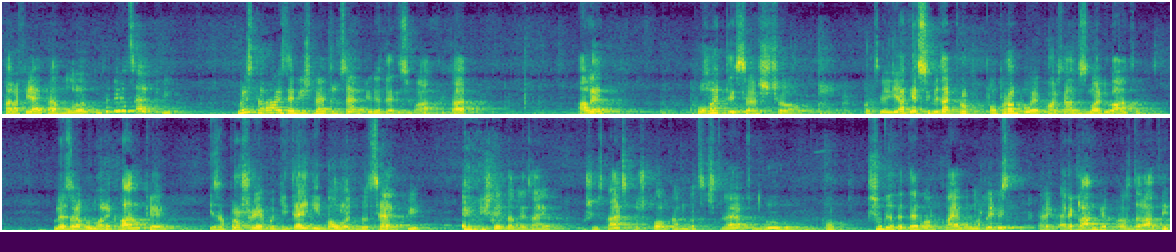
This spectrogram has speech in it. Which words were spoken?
парафіяльна молодь ну, то біля церкви. Ми старалися більш-менш у церкві не танцювати, так? Але погодьтеся, що от як я собі так про- попробував якогось разу змалювати. Ми зробимо рекламки і запрошуємо дітей і молодь до церкви. Пішли там, не знаю, у 16 школу, там 24-ту, другу. Всюди, де, маємо можливість рекламки роздавати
